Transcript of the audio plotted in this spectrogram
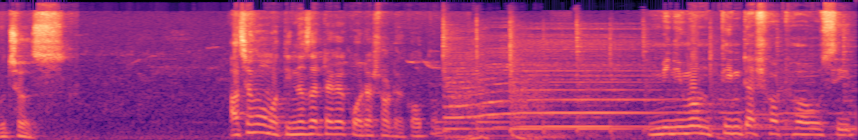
বুঝছস? আচ্ছা মামা তিন হাজার টাকা কটা শটে কত? মিনিমাম তিনটা শট হওয়া উচিত।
